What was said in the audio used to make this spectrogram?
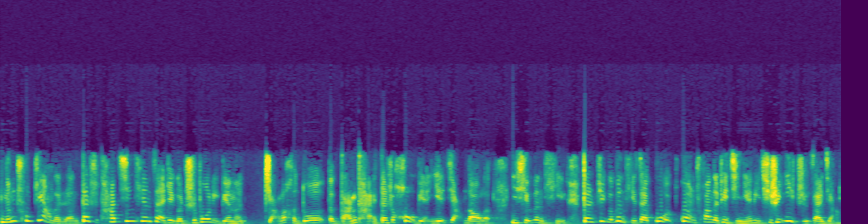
能出这样的人，但是他今天在这个直播里边呢。讲了很多的感慨，但是后边也讲到了一些问题，但这个问题在过贯穿的这几年里，其实一直在讲，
